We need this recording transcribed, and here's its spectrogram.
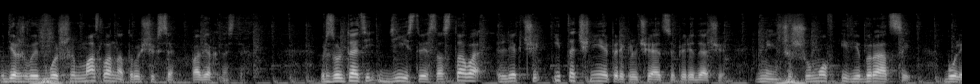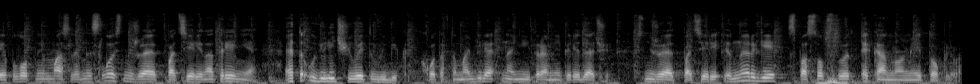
удерживает больше масла на трущихся поверхностях. В результате действия состава легче и точнее переключаются передачи, меньше шумов и вибраций, более плотный масляный слой снижает потери на трение. Это увеличивает выбег, ход автомобиля на нейтральной передаче, снижает потери энергии, способствует экономии топлива.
